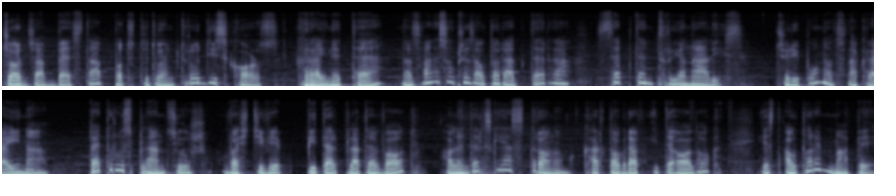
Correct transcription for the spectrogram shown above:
George'a Besta pod tytułem True Discourse. Krainy te nazwane są przez autora Terra Septentrionalis, czyli północna kraina. Petrus Planciusz, właściwie Peter Platewot, holenderski astronom, kartograf i teolog, jest autorem mapy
